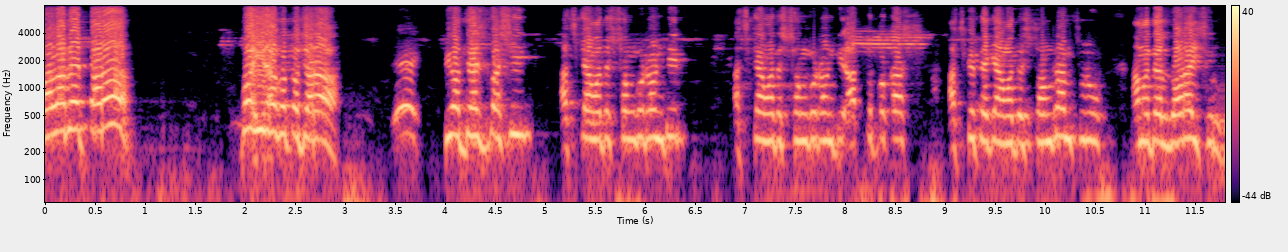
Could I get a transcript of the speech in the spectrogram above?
পালাবে তারা বহিরাগত যারা। প্রিয় দেশবাসী, আজকে আমাদের সংগঠনটির, আজকে আমাদের সংগঠনটির আত্মপ্রকাশ, আজকে থেকে আমাদের সংগ্রাম শুরু, আমাদের লড়াই শুরু।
